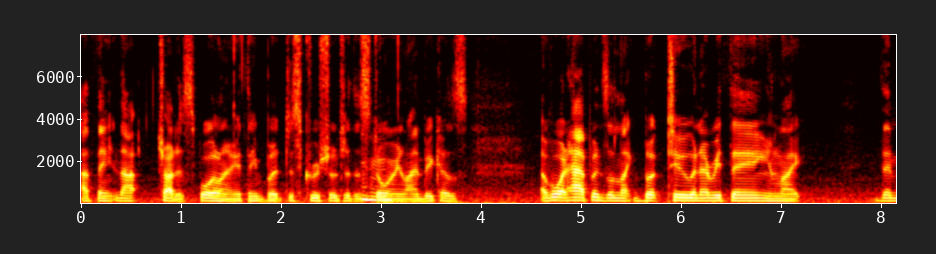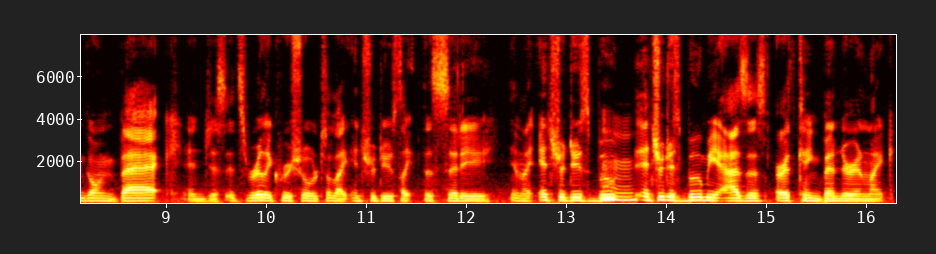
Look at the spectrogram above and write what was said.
I think not try to spoil anything, but just crucial to the Mhm. storyline because of what happens in like book 2 and everything and like them going back and just it's really crucial to like introduce like the city and like introduce Bo- Mhm. introduce Bumi as this Earth King bender and like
